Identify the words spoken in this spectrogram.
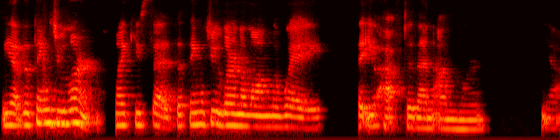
yeah, the things you learn, like you said, the things you learn along the way that you have to then unlearn. Yeah.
